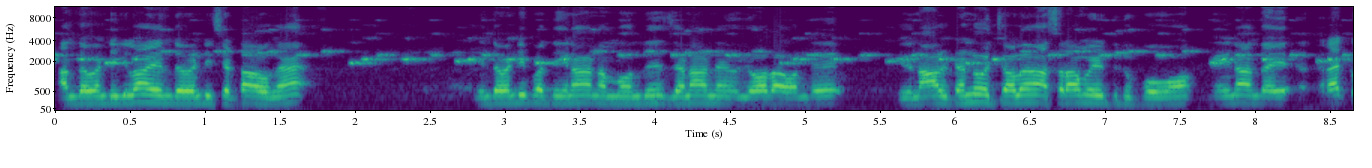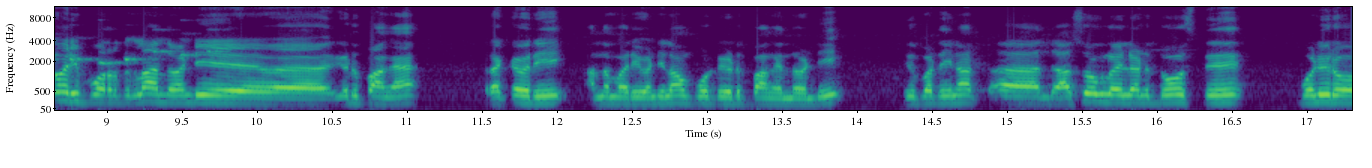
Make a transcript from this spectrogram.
அந்த வண்டிக்கெலாம் இந்த வண்டி செட் ஆகுங்க. இந்த வண்டி பார்த்தீங்கன்னா நம்ம வந்து ஜெனானு யோதா வந்து இது நாலு டன் வச்சாலும் அசராமல் இழுத்துட்டு போவோம். மெயினாக அந்த ரெக்கவரி போடுறதுக்குலாம் இந்த வண்டி எடுப்பாங்க. ரெக்கவரி அந்த மாதிரி வண்டிலாம் போட்டு எடுப்பாங்க இந்த வண்டி. இது பார்த்தீங்கன்னா இந்த அசோக் லைலாண்டு தோஸ்து பொலிரோ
